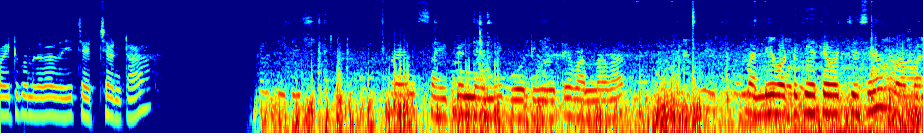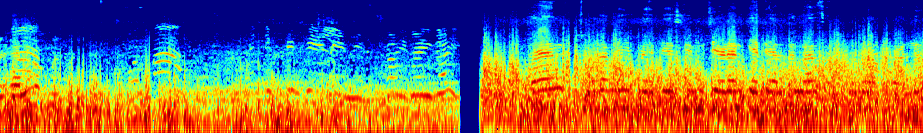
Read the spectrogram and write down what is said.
వైట్గా ఉంది కదా అది చర్చ్ అంట. ఫ్రెండ్స్ అయిపోయిందండి బోటింగ్ అయితే వన్ అవర్. మళ్ళీ ఒడ్డుకి అయితే వచ్చేసాం మామూలుగానే ఫ్రెండ్స్ చూడండి ఇప్పుడైతే స్విమ్ చేయడానికి అయితే వెళ్తున్నారు సముద్రంలోకి వాళ్ళు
